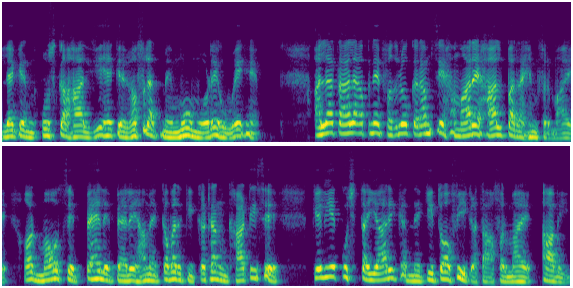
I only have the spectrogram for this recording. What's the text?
लेकिन उसका हाल ये है कि गफलत में मुँह मोड़े हुए हैं। अल्लाह ताला अपने फजलो करम से हमारे हाल पर रहम फरमाए और मौत से पहले पहले हमें कब्र की कठन घाटी से के लिए कुछ तैयारी करने की तोफ़ी अता फरमाए। आमी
